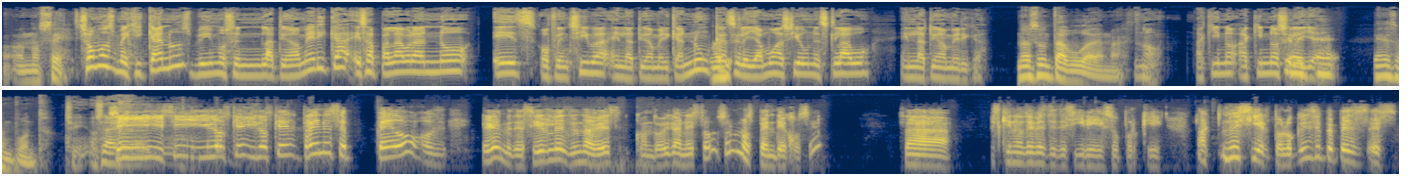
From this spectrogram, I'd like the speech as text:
O no sé. Somos mexicanos, vivimos en Latinoamérica, esa palabra no es ofensiva en Latinoamérica. Nunca se le llamó así a un esclavo en Latinoamérica. No es un tabú además. No, aquí no, aquí no se le Tienes, llama. tienes un punto. Sí, o sea, Sí, sí, y los que, y los que traen ese pedo, o- déjenme decirles de una vez, cuando oigan esto, son unos pendejos, ¿eh? O sea, es que no debes de decir eso, porque aquí no es cierto, lo que dice Pepe es, es,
